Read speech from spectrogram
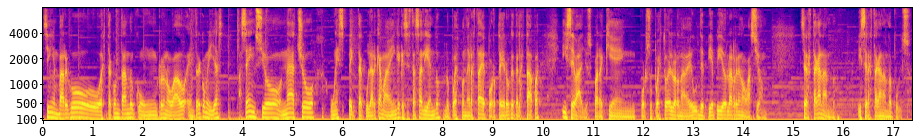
Sin embargo, está contando con un renovado, entre comillas, Asensio, Nacho, un espectacular Camavinga que se está saliendo. Lo puedes poner hasta de portero que te las tapa. Y Ceballos, para quien, por supuesto, el Bernabéu de pie pidió la renovación. Se la está ganando y se la está ganando a pulso.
